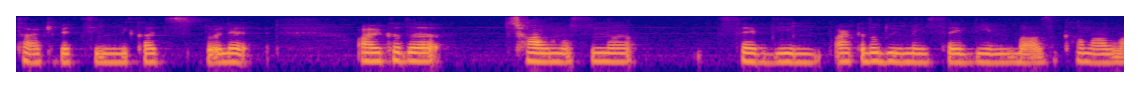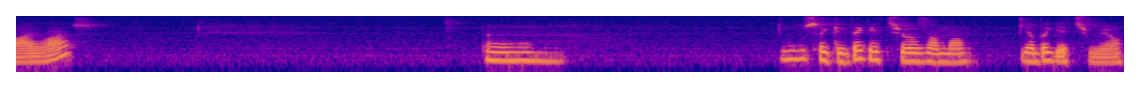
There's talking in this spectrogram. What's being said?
takip ettiğim birkaç böyle arkada çalmasını sevdiğim, arkada duymayı sevdiğim bazı kanallar var. Ee, bu şekilde geçiyor zaman ya da geçmiyor.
